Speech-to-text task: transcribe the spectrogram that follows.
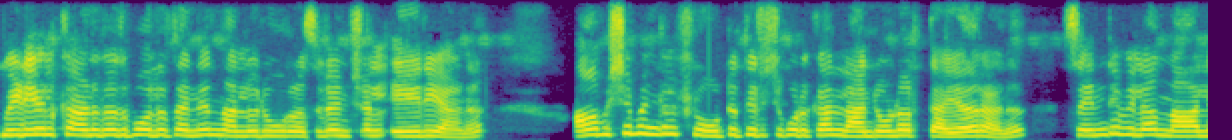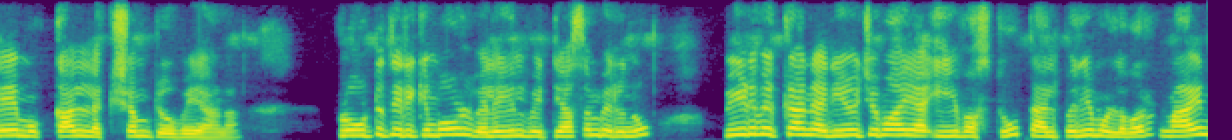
വീഡിയോയിൽ കാണുന്നത് പോലെ തന്നെ നല്ലൊരു റെസിഡൻഷ്യൽ ഏരിയ ആണ്. ആവശ്യമെങ്കിൽ ഫ്ലോട്ട് തിരിച്ചു കൊടുക്കാൻ ലാൻഡ് ഓണർ തയ്യാറാണ്. സെന്റ് വില നാല് മുക്കാൽ ലക്ഷം രൂപയാണ്. ഫ്ലോട്ട് തിരിക്കുമ്പോൾ വിലയിൽ വ്യത്യാസം വരുന്നു. വീട് വെക്കാൻ അനുയോജ്യമായ ഈ വസ്തു താല്പര്യമുള്ളവർ നയൻ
